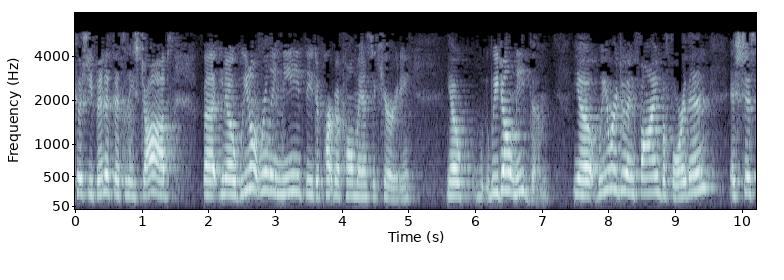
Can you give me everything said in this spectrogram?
cushy benefits and these jobs, but, you know, we don't really need the Department of Homeland Security. You know, we don't need them. You know, we were doing fine before then. It's just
